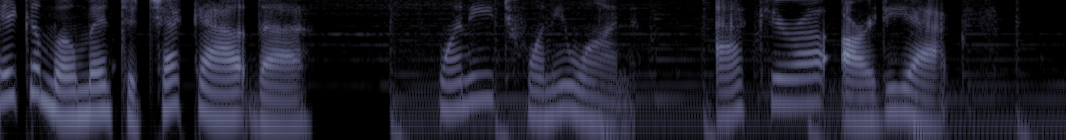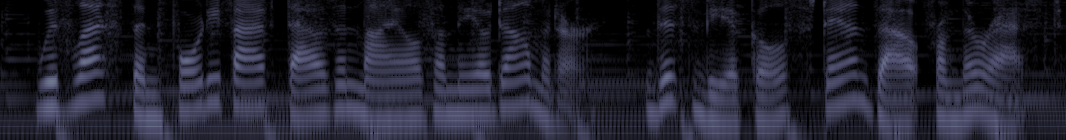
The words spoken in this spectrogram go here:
Take a moment to check out the 2021 Acura RDX. With less than 45,000 miles on the odometer, this vehicle stands out from the rest.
